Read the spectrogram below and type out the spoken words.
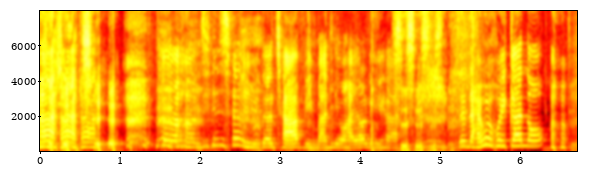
谢谢谢，金圣宇的茶比蛮牛还要厉害，是是是是，真的还会回甘哦，对。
